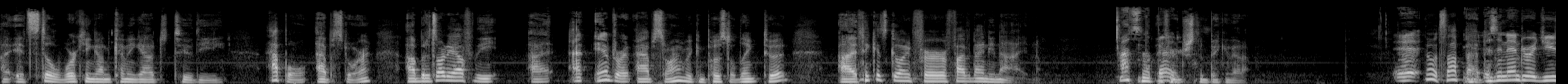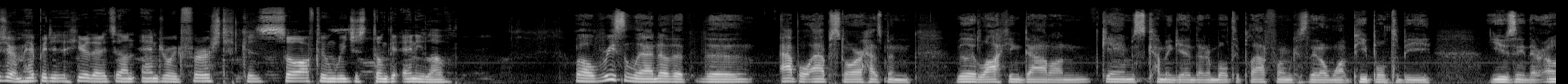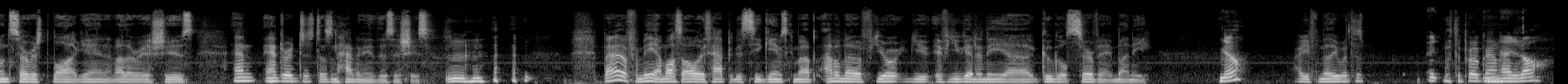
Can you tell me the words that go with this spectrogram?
Uh, it's still working on coming out to the Apple App Store, uh, but it's already out for the uh, at Android App Store. We can post a link to it. I think it's going for five ninety nine. That's not bad. If you're interested in picking that up. It, eh, no, it's not bad. As an Android user, I'm happy to hear that it's on Android first because so often we just don't get any love. Well, recently I know that the Apple App Store has been really locking down on games coming in that are multi-platform because they don't want people to be using their own service to log in and other issues. And Android just doesn't have any of those issues. Mm-hmm. but I know for me, I'm also always happy to see games come up. I don't know if you're you if you get any uh, Google survey money. No. Are you familiar with this with the program? Not at all.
